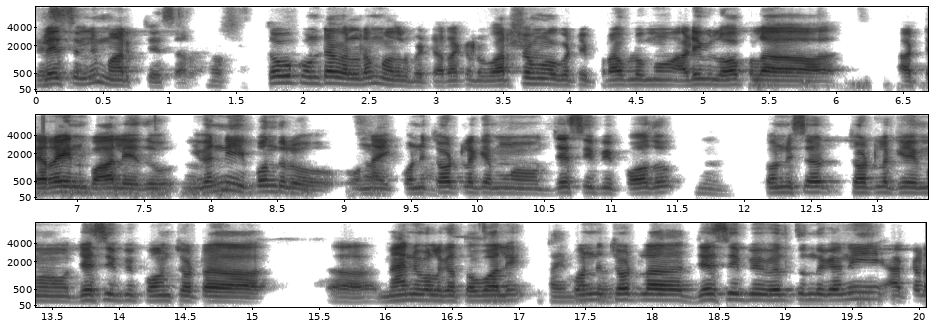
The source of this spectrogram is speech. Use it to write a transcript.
ప్లేసుల్ని మార్క్ చేశారు. తవ్వుకుంటా వెళ్ళడం మొదలు పెట్టారు అక్కడ వర్షం ఒకటి ప్రాబ్లము అడవి లోపల ఆ టెరైన్ బాగాలేదు ఇవన్నీ ఇబ్బందులు ఉన్నాయి. కొన్ని చోట్లకేమో జేసీబీ పోదు. కొన్ని చో- చోట్లకేమో జేసీబీ పోని చోట మాన్యువల్గా తవ్వాలి. కొన్ని. చోట్ల జేసీబీ వెళ్తుంది కానీ అక్కడ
